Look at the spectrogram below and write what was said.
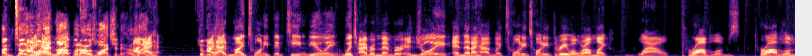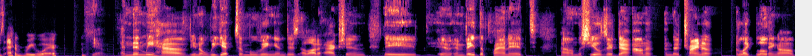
I'm telling you I what I had thought my- when I was watching it. I was like, I, I, I back. had my 2015 viewing, which I remember enjoying, and then I have my 2023 one where I'm like, wow, problems, problems everywhere. Yeah. And then we have, you know, we get to moving and there's a lot of action. They uh, invade the planet. Um, the shields are down and they're trying to like blow thing up.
